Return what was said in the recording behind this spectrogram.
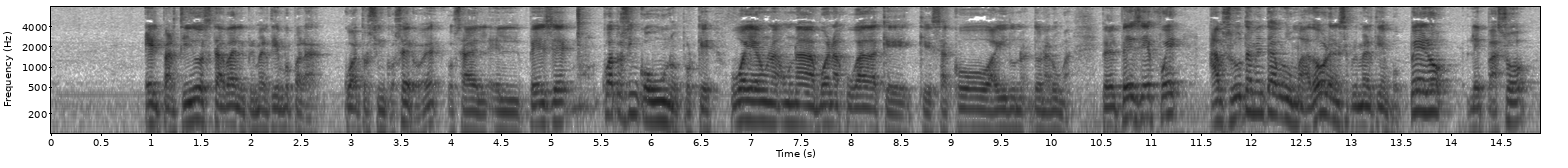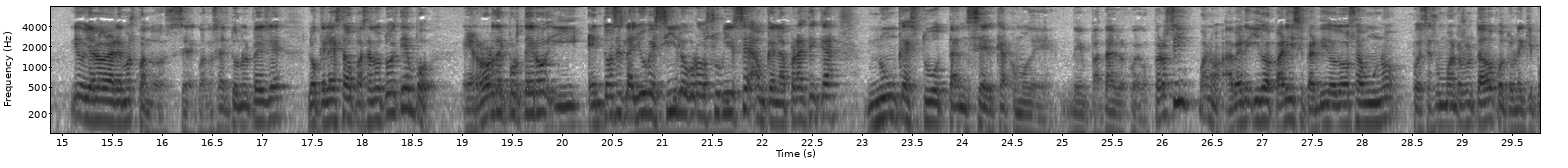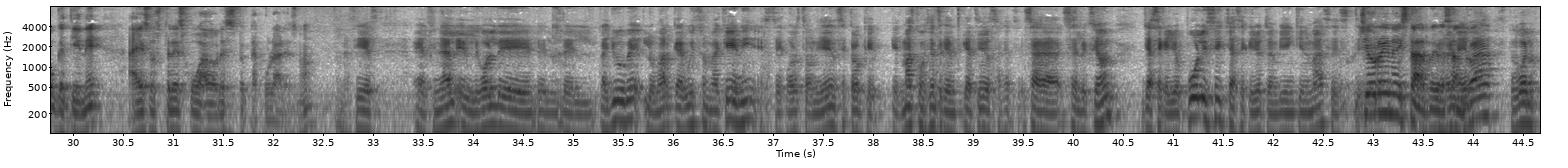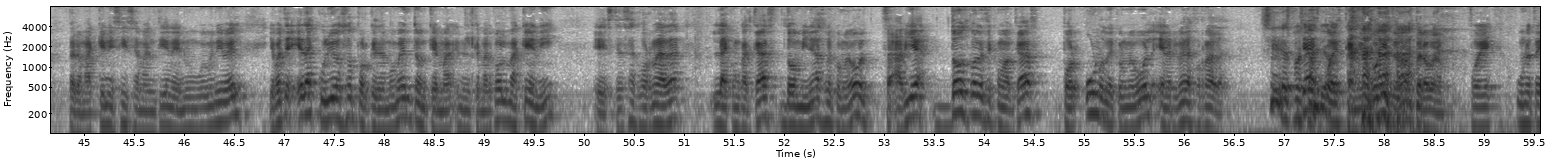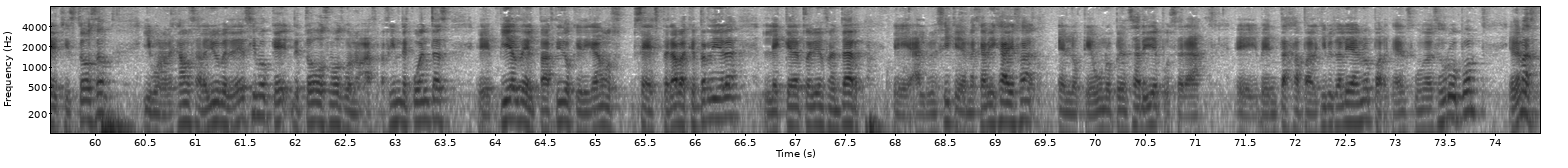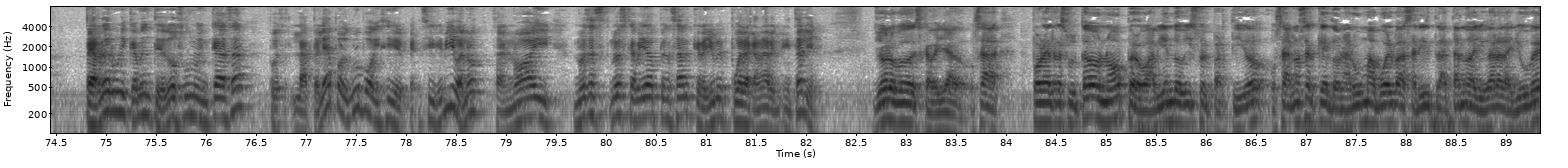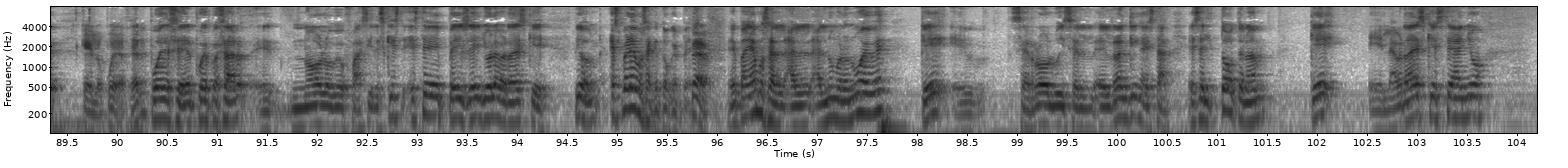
el partido estaba en el primer tiempo para 4-5-0, ¿eh? O sea, el, el PSG 4-5-1, porque hubo ahí una, una buena jugada que, que sacó ahí Don- Donnarumma. Pero el PSG fue absolutamente abrumador en ese primer tiempo, pero le pasó, digo, ya lo hablaremos cuando, se- cuando sea el turno del PSG, lo que le ha estado pasando todo el tiempo. Error del portero y entonces la Juve sí logró subirse, aunque en la práctica nunca estuvo tan cerca como de, de empatar el juego. Pero sí, bueno, haber ido a París y perdido 2 a 1, pues es un buen resultado contra un equipo que tiene a esos tres jugadores espectaculares, ¿no? Así es. Al final, el gol de, de- de la Juve lo marca Winston McKenney, este jugador estadounidense, creo que el más consciente que, que ha tenido esa, esa selección. Ya sé que yo Pulisic, ya sé que yo también, ¿quién más? Este, Chio Reina ahí está, regresando. va, pues bueno, pero McKenny sí se mantiene en un buen nivel. Y aparte, era curioso porque en el momento en, que, en el que marcó el McKenny, este, esa jornada, la CONCACAF dominaba sobre Conmebol. O sea, había dos goles de CONCACAF por uno de Conmebol en la primera jornada. Sí, después ya cambió. después cambió un poquito, ¿no? Pero bueno, fue un detalle chistoso. Y bueno, dejamos a la Juve de décimo, que de todos modos, bueno, a, a fin de cuentas, eh, pierde el partido que, digamos, se esperaba que perdiera. Le queda todavía enfrentar eh, al Benfica y a Maccabi Haifa, en lo que uno pensaría, pues será eh, ventaja para el equipo italiano para caer en segundo de ese grupo. Y además, perder únicamente 2-1 en casa, pues la pelea por el grupo ahí sigue, sigue viva, ¿no? O sea, no hay, no es, no es descabellado pensar que la Juve pueda ganar en Italia. Yo lo veo descabellado. O sea, por el resultado no, pero habiendo visto el partido, o sea, a no ser que Donnarumma vuelva a salir tratando de ayudar a la Juve, Que lo puede hacer. Puede ser, puede pasar, eh, no lo veo fácil. Es que este, este PSG, yo la verdad es que, digo, esperemos a que toque el PSG. Claro. Eh, vayamos al, al- al número 9, que eh, cerró Luis el, el ranking, ahí está. Es el Tottenham, que la verdad es que este año,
